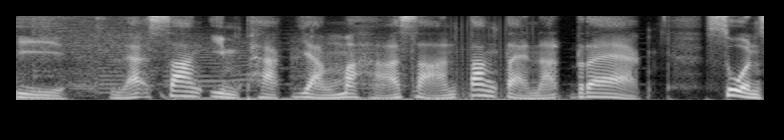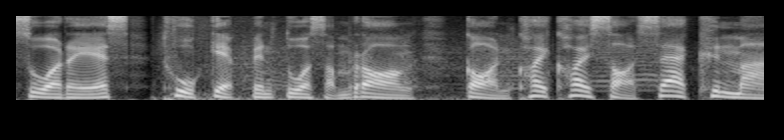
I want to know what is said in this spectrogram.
ที และสร้าง Impact อย่างมหาศาลตั้งแต่นัดแรก ส่วนซัวเรสถูกเก็บเป็นตัวสำรอง ก่อนค่อยๆ สอดแทรกขึ้นมา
